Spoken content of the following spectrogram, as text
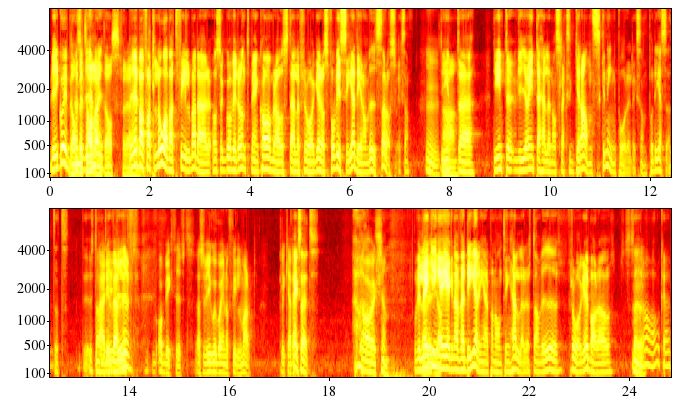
vi går ju, De alltså, vi betalar har, ju- inte oss för det vi har bara fått lov att filma där och så går vi runt med en kamera och ställer frågor och så får vi se det de visar oss liksom. Mm. Det är ju inte, det är inte, vi har ju inte heller någon slags granskning på det liksom, på det sättet. Utan Nej det är vi- väldigt objektivt. Alltså vi går ju bara in och filmar. Klickar rätt. Exakt. Ja verkligen Och vi lägger Ja, inga ja. egna värderingar på någonting heller, utan vi frågar ju bara och säger Mm. ja okej.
